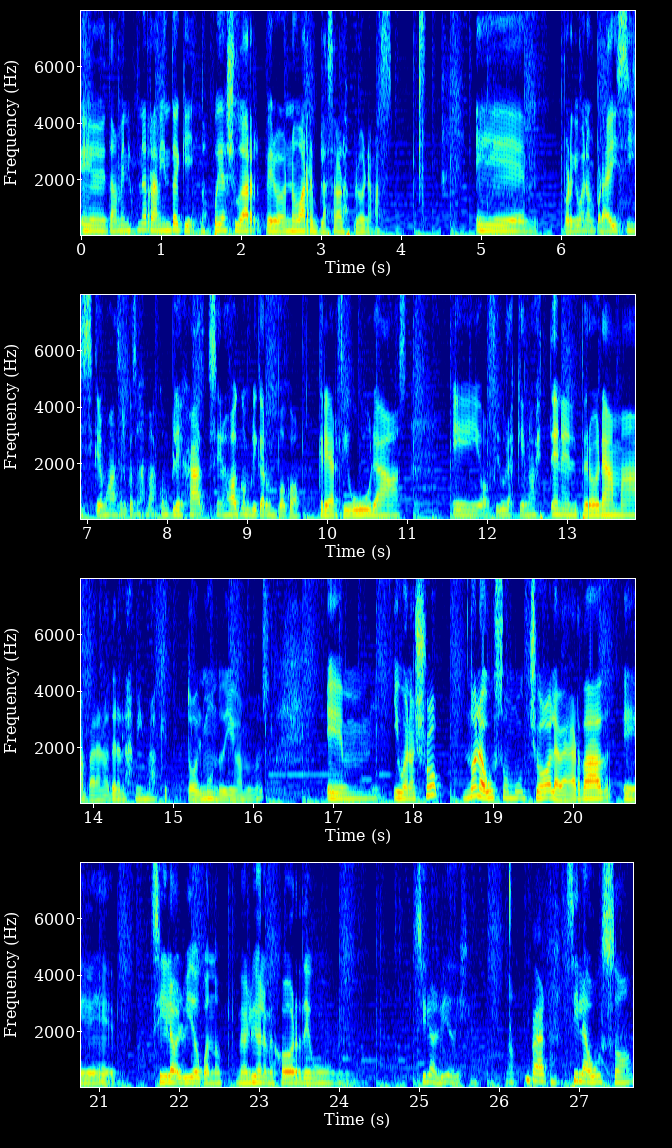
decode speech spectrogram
eh, también es una herramienta que nos puede ayudar, pero no va a reemplazar a los programas. Em, porque bueno, por ahí sí, si queremos hacer cosas más complejas, se nos va a complicar un poco crear figuras eh, o figuras que no estén en el programa para no tener las mismas que todo el mundo, digamos. Em, y bueno, yo no la uso mucho, la verdad. Eh, Sí la olvido cuando me olvido a lo mejor de un... Sí la olvido, dije. No. Sí la uso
